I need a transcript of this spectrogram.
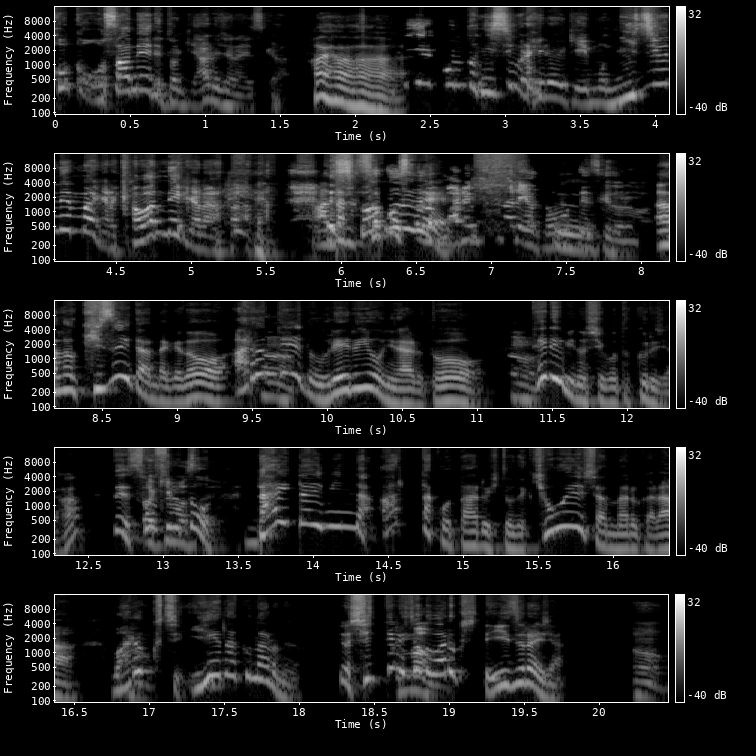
矛収める時あるじゃないですか。はいはいはいはい。本当西村博之、もう20年前から変わんねえから、あ、だから そそこでね、丸くなれよと思ってるんですけど、あの、気づいたんだけど、ある程度売れるようになると、うんテレビの仕事来るじゃん？で、そうすると大体みんな会ったことある人で共演者になるから、悪口言えなくなるのよ。いや知ってる人の悪口って言いづらいじゃん。うん。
